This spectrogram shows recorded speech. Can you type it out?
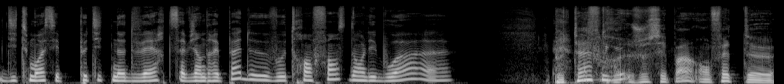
Dites-moi ces petites notes vertes, ça viendrait pas de votre enfance dans les bois euh, Peut-être, je sais pas. En fait, euh,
